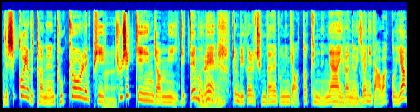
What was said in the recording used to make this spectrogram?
이제 19일부터는 도쿄 올림픽 네. 휴식 기인 점이 있기 때문에 네. 좀 리그를 중단해 보는 게 어떻겠느냐 이런 음. 의견이 나왔고요.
